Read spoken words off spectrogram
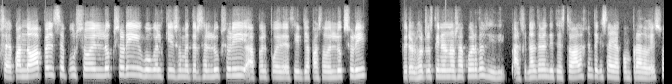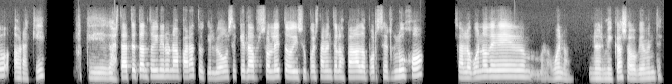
O sea, cuando Apple se puso en luxury, Google quiso meterse en luxury, Apple puede decir ya pasó del luxury, pero los otros tienen unos acuerdos y al final también dices, toda la gente que se haya comprado eso, ¿ahora qué? Porque gastarte tanto dinero en un aparato que luego se queda obsoleto y supuestamente lo has pagado por ser lujo, o sea, lo bueno de, bueno, bueno, no es mi caso, obviamente,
